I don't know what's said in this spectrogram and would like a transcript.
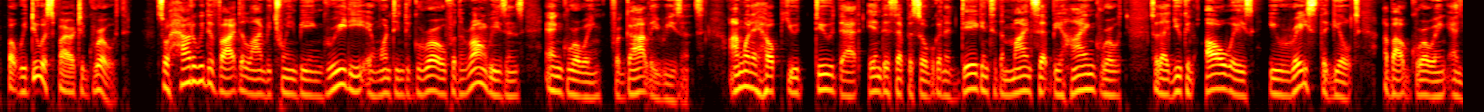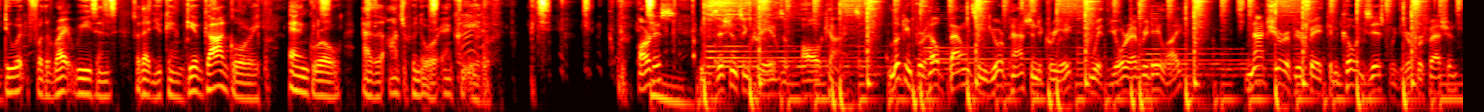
but we do aspire to growth. So how do we divide the line between being greedy and wanting to grow for the wrong reasons and growing for godly reasons? I'm going to help you do that in this episode. We're going to dig into the mindset behind growth so that you can always erase the guilt about growing and do it for the right reasons so that you can give God glory and grow as an entrepreneur and creative. Artists, musicians, and creatives of all kinds. Looking for help balancing your passion to create with your everyday life? Not sure if your faith can coexist with your profession?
